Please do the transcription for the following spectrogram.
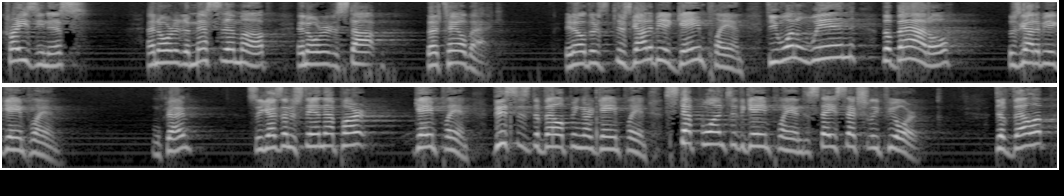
craziness in order to mess them up in order to stop the tailback? You know, there's, there's got to be a game plan. If you want to win the battle, there's got to be a game plan. Okay? So, you guys understand that part? Game plan. This is developing our game plan. Step one to the game plan to stay sexually pure develop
